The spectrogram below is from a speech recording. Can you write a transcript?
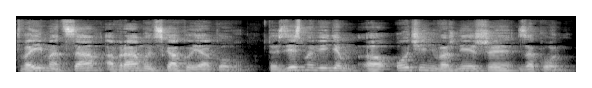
твоим отцам Аврааму, Ицкаку и Якову. То есть здесь мы видим э, очень важнейший закон.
